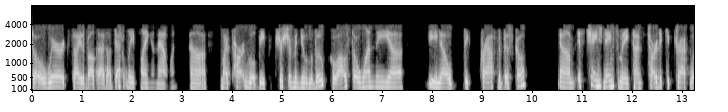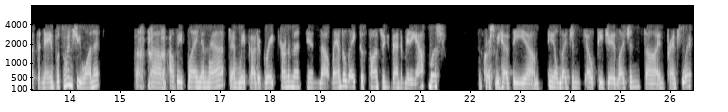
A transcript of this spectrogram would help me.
so we're excited about that. I'll definitely be playing in that one. Uh, my partner will be Patricia Meunier-Lebouc, who also won the, uh, you know, the Kraft Nabisco. Um, it's changed names so many times. It's hard to keep track what the name was when she won it. But, um, I'll be playing in that. And we've got a great tournament in uh, Land O'Lakes, a sponsoring event in Minneapolis. Of course, we have the, um, you know, Legends, LPGA Legends, uh, in French Lick.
